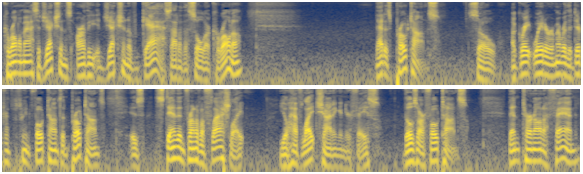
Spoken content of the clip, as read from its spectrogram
Coronal mass ejections are the ejection of gas out of the solar corona. That is protons. So, a great way to remember the difference between photons and protons is stand in front of a flashlight. You'll have light shining in your face. Those are photons. Then turn on a fan.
